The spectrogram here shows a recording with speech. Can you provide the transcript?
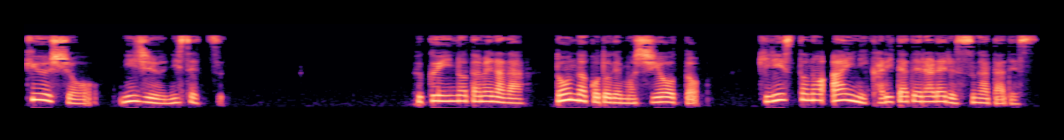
九章二十二節福音のためならどんなことでもしようと、キリストの愛に駆り立てられる姿です。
